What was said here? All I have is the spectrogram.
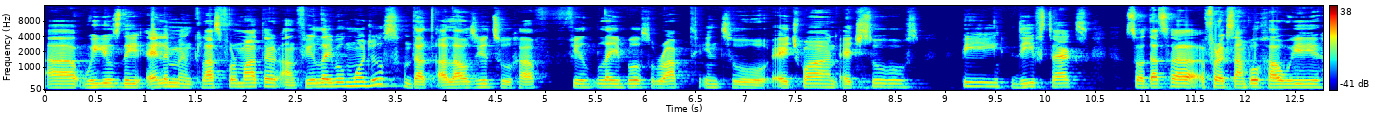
Uh, we use the element class formatter and field label modules that allows you to have field labels wrapped into H1, H2, P, div tags, so that's, uh, for example, how we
